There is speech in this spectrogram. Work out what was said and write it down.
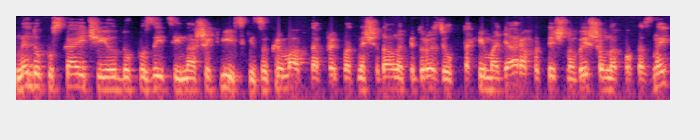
не допускаючи його до позицій наших військ. І, зокрема, наприклад, нещодавно підрозділ птахи Мадяра фактично вийшов на показник,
